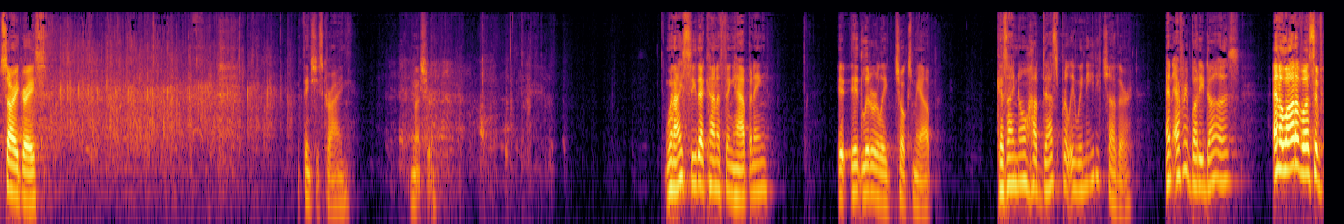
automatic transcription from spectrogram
Sorry, Grace. I think she's crying. I'm not sure. When I see that kind of thing happening, it, it literally chokes me up because I know how desperately we need each other. And everybody does. And a lot of us have,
